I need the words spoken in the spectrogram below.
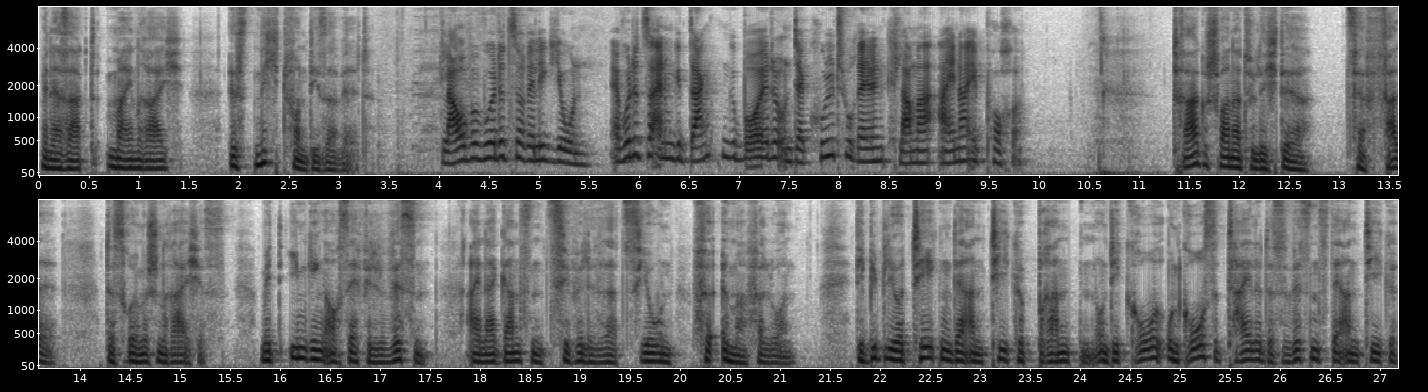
wenn er sagt, mein Reich ist nicht von dieser Welt? Glaube wurde zur Religion. Er wurde zu einem Gedankengebäude und der kulturellen Klammer einer Epoche. Tragisch war natürlich der Zerfall des römischen Reiches. Mit ihm ging auch sehr viel Wissen einer ganzen Zivilisation für immer verloren. Die Bibliotheken der Antike brannten und, die Gro und große Teile des Wissens der Antike,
